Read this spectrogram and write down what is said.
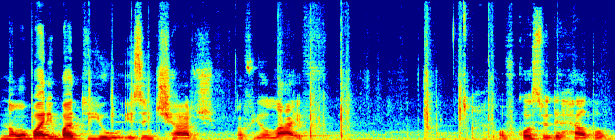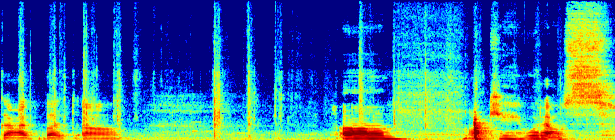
Nobody but you is in charge of your life. Of course with the help of god but uh, um okay what else?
